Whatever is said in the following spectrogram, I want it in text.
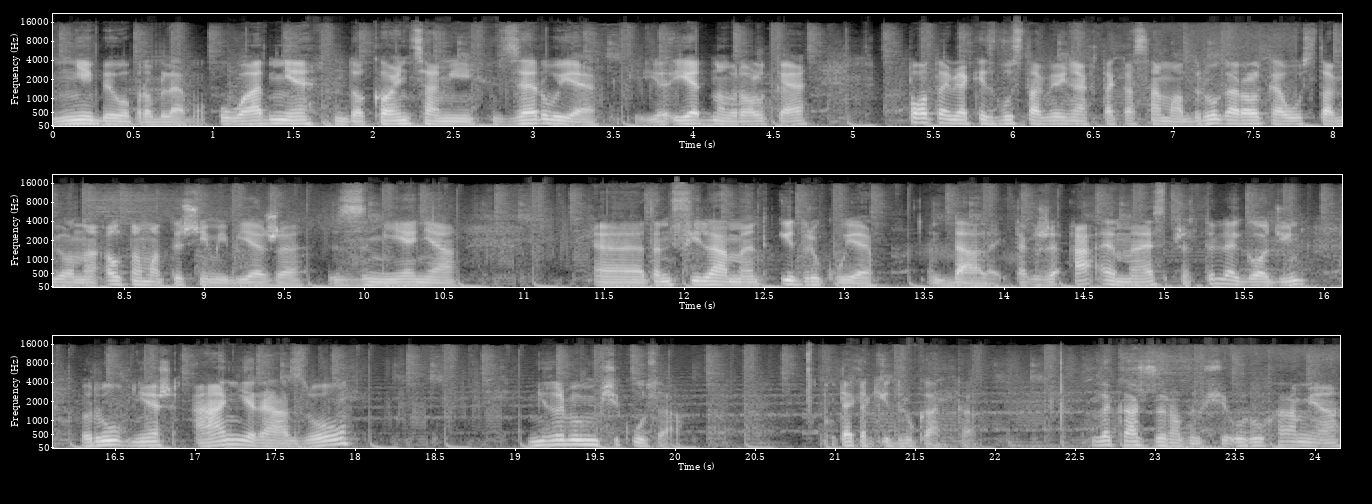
Nie było problemu. Ładnie do końca mi zeruje je- jedną rolkę. Potem jak jest w ustawieniach taka sama druga rolka ustawiona, automatycznie mi bierze, zmienia e, ten filament i drukuje dalej. Także AMS przez tyle godzin również ani razu nie zrobił mi psikusa. Tak jak i drukarka. Za każdym razem się uruchamia,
